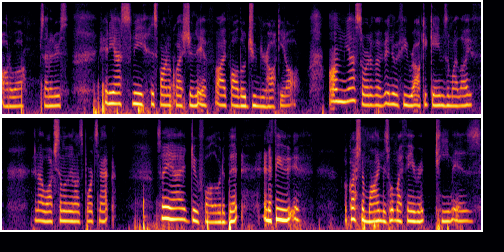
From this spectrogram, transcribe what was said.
Ottawa Senators. And he asks me his final question if I follow junior hockey at all. Um, yeah, sort of. I've been to a few Rocket games in my life, and I watch some of it on Sportsnet. So yeah, I do follow it a bit. And if you if a question of mine is what my favorite team is,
